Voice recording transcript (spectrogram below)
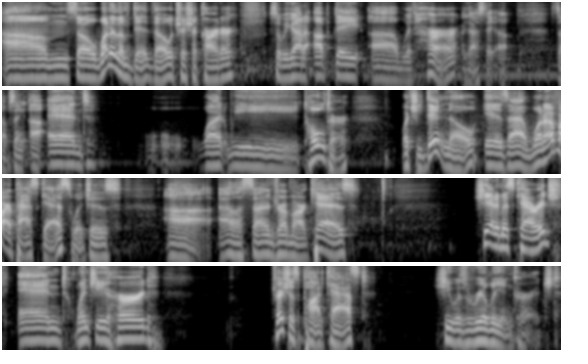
Um, so one of them did, though, Trisha Carter. So we got an update uh, with her. I gotta stay up. Stop saying. Uh, and what we told her, what she didn't know, is that one of our past guests, which is uh, Alessandra Marquez, she had a miscarriage, and when she heard Trisha's podcast, she was really encouraged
